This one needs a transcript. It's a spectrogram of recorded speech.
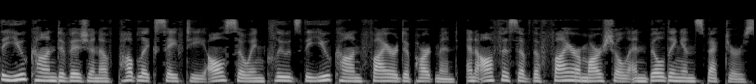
The UConn Division of Public Safety also includes the UConn Fire Department, an office of the Fire Marshal and Building Inspectors.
